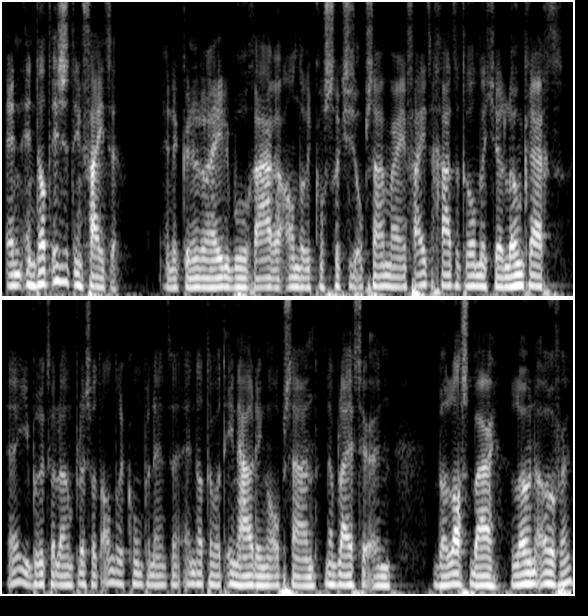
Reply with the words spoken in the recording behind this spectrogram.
En, en dat is het in feite. En dan kunnen er een heleboel rare andere constructies op staan. Maar in feite gaat het erom dat je loon krijgt. Hè, je bruto loon plus wat andere componenten. En dat er wat inhoudingen op staan. Dan blijft er een belastbaar loon over.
